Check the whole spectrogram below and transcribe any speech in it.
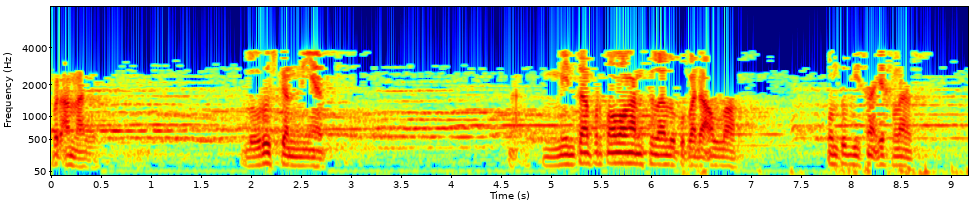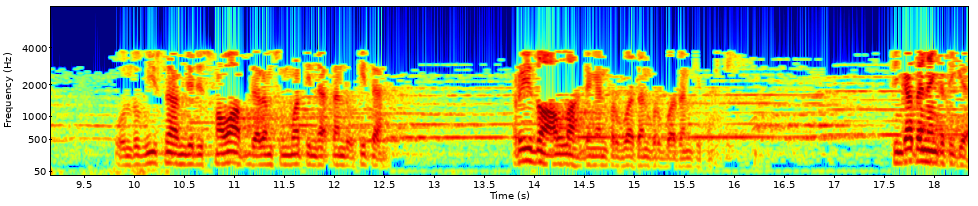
beramal. Luruskan niat. Nah, minta pertolongan selalu kepada Allah untuk bisa ikhlas. Untuk bisa menjadi sawab dalam semua tindak tanduk kita. Ridha Allah dengan perbuatan-perbuatan kita. Singkatan yang ketiga.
